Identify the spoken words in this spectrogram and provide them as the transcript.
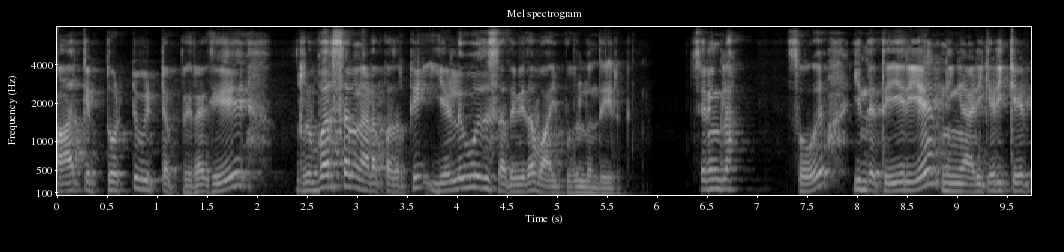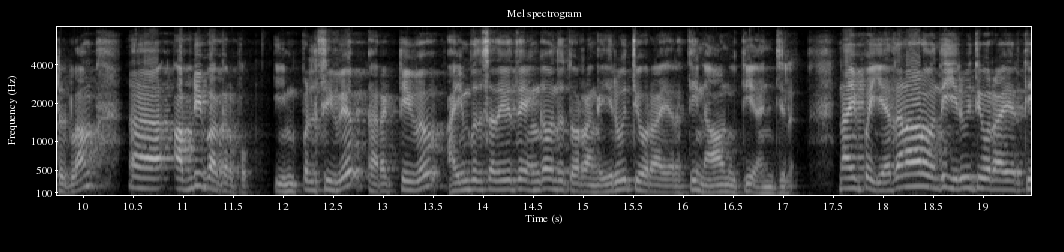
மார்க்கெட் தொட்டுவிட்ட பிறகு ரிவர்சல் நடப்பதற்கு எழுபது சதவீத வாய்ப்புகள் வந்து இருக்குது சரிங்களா? ஸோ இந்த தியரியை நீங்கள் அடிக்கடி கேட்டுக்கலாம் அப்படி பார்க்குறப்போ இம்பல்சிவ் வேவ் கரெக்டிவ் வேவ் ஐம்பது சதவீதத்தை எங்கே வந்து தொடுறாங்க? இருபத்தி ஓராயிரத்தி நானூற்றி அஞ்சில். நான் இப்போ எதனால் வந்து இருபத்தி ஓராயிரத்தி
